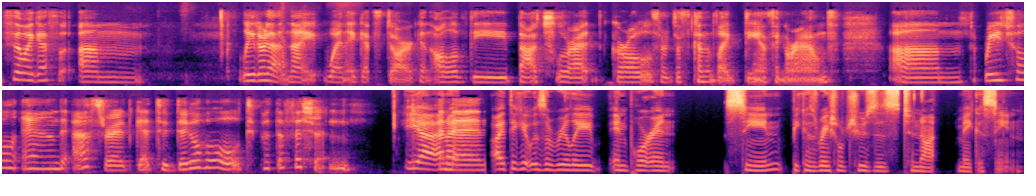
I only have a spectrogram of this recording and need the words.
so I guess um later that night when it gets dark and all of the bachelorette girls are just kind of like dancing around um rachel and astrid get to dig a hole to put the fish in Yeah, and, and, I, then I think it was a really important scene because Rachel chooses to not make a scene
